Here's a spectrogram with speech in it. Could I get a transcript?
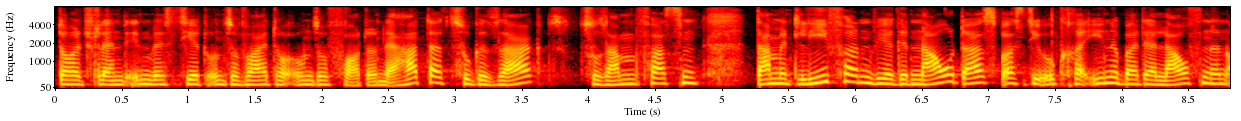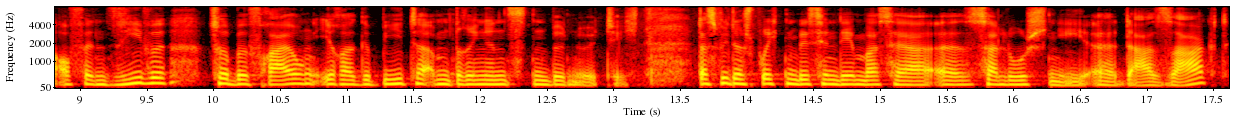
Deutschland investiert und so weiter und so fort. Und er hat dazu gesagt, zusammenfassend, damit liefern wir genau das, was die Ukraine bei der laufenden Offensive zur Befreiung ihrer Gebiete am dringendsten benötigt. Das widerspricht ein bisschen dem, was Herr äh, Salushny äh, da sagt.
